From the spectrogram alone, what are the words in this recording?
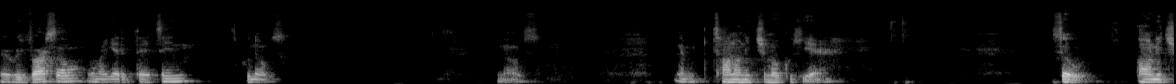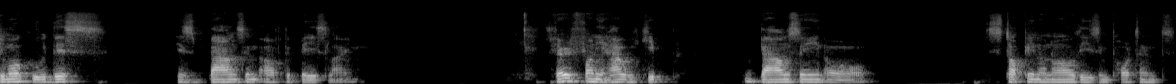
a reversal. We might get a 13. Who knows? Who knows? Let me turn on Ichimoku here. So on Ichimoku, this is bouncing off the baseline. It's very funny how we keep bouncing or stopping on all these important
